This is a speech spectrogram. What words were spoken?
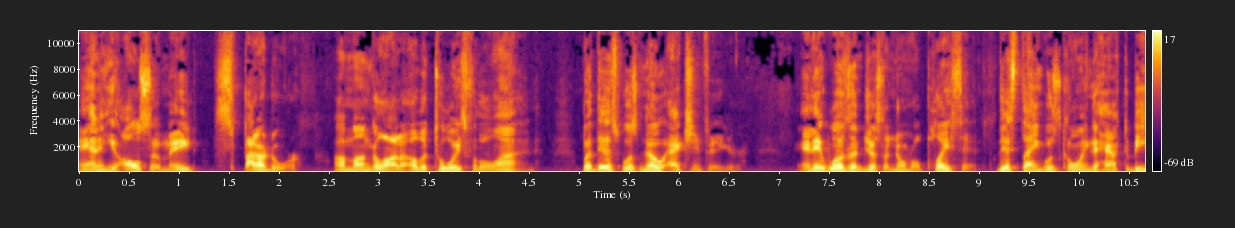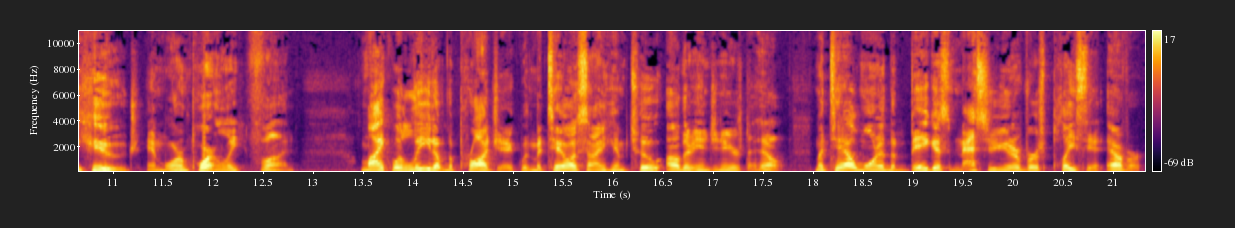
and he also made Spydor, among a lot of other toys for the line. But this was no action figure. And it wasn't just a normal playset. This thing was going to have to be huge and, more importantly, fun. Mike would lead up the project, with Mattel assigning him two other engineers to help. Mattel wanted the biggest Master Universe playset ever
